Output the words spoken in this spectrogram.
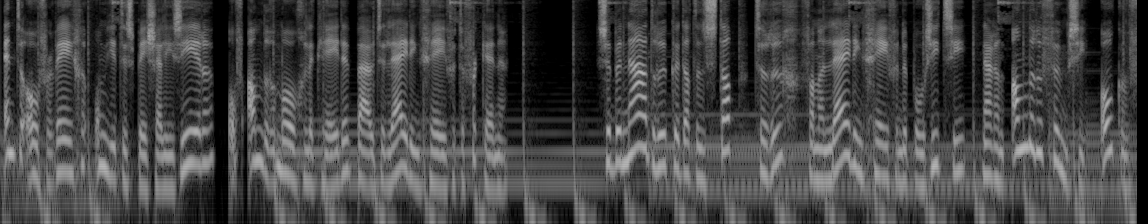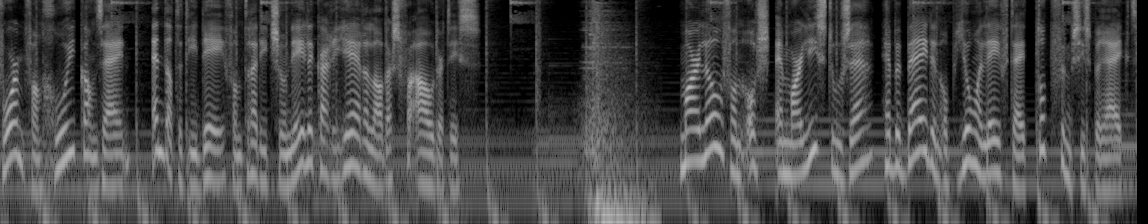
en te overwegen om je te specialiseren of andere mogelijkheden buiten leidinggeven te verkennen. Ze benadrukken dat een stap terug van een leidinggevende positie naar een andere functie ook een vorm van groei kan zijn en dat het idee van traditionele carrière-ladders verouderd is. Marlo van Osch en Marlies Touzin hebben beiden op jonge leeftijd topfuncties bereikt,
